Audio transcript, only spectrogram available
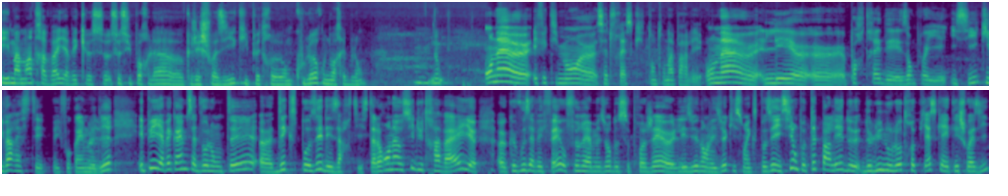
Et ma main travaille avec euh, ce, support-là euh, que j'ai choisi, qui peut être en couleur ou noir et blanc. Mhm. Donc, on a euh, effectivement euh, cette fresque dont on a parlé. On a euh, les portraits des employés ici, qui va rester, il faut quand même le dire. Et puis, il y avait quand même cette volonté d'exposer des artistes. Alors, on a aussi du travail que vous avez fait au fur et à mesure de ce projet Les yeux dans les yeux qui sont exposés ici. On peut peut-être parler de, l'une ou l'autre pièce qui a été choisie?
